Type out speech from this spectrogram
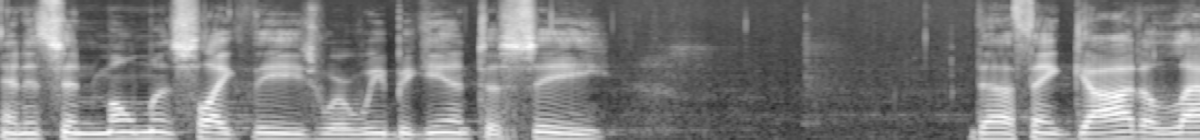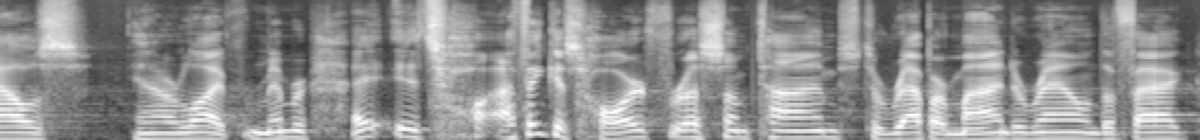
And it's in moments like these where we begin to see that I think God allows in our life. Remember, it's, I think it's hard for us sometimes to wrap our mind around the fact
